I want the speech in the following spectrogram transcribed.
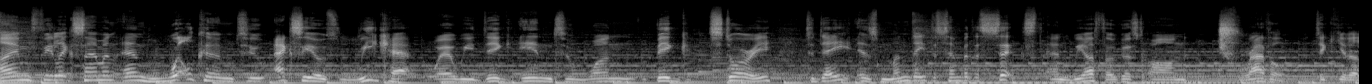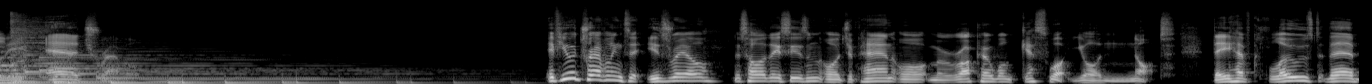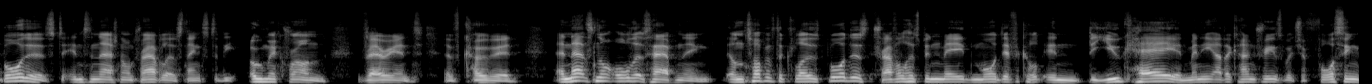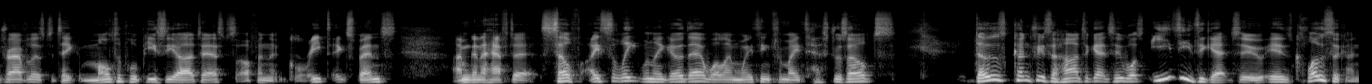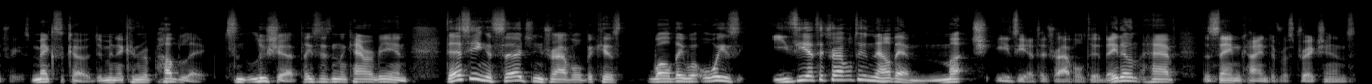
I'm Felix Salmon, and welcome to Axios Recap, where we dig into one big story. Today is Monday, December the 6th, and we are focused on travel, particularly air travel. If you are traveling to Israel this holiday season, or Japan, or Morocco, well, guess what? You're not. They have closed their borders to international travelers thanks to the Omicron variant of COVID. And that's not all that's happening. On top of the closed borders, travel has been made more difficult in the UK and many other countries, which are forcing travelers to take multiple PCR tests, often at great expense. I'm going to have to self isolate when I go there while I'm waiting for my test results those countries are hard to get to. What's easy to get to is closer countries Mexico, Dominican Republic, St. Lucia, places in the Caribbean. They're seeing a surge in travel because while they were always easier to travel to, now they're much easier to travel to. They don't have the same kind of restrictions.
